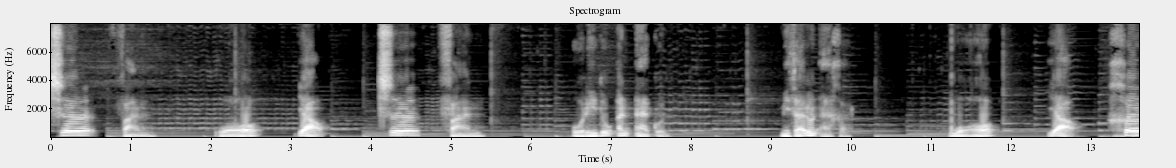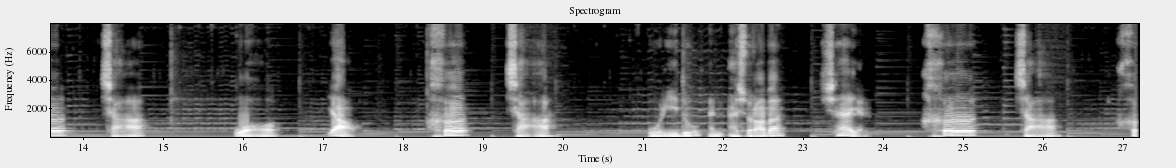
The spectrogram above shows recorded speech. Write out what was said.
吃饭我要 吃饭 أريد أن آكل مثال آخر 我要喝茶我要喝 شاء أريد أن أشرب شايا خ شاء خ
